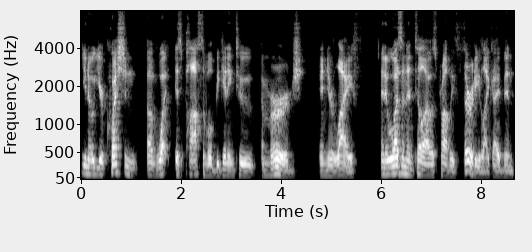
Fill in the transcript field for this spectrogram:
you know, your question of what is possible beginning to emerge in your life. And it wasn't until I was probably 30, like I'd been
